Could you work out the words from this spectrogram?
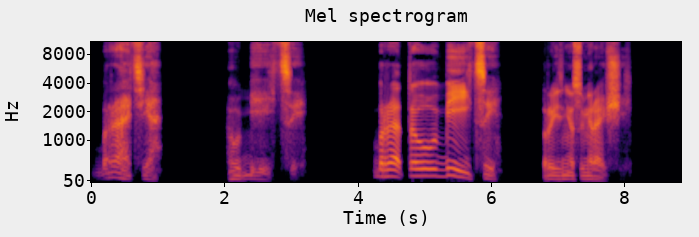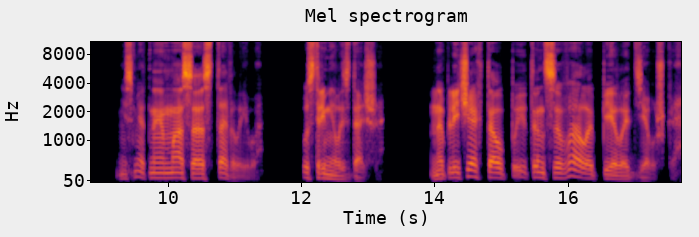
«Братья! Убийцы! Брата-убийцы!» — произнес умирающий. Несметная масса оставила его, устремилась дальше. На плечах толпы танцевала, пела девушка.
